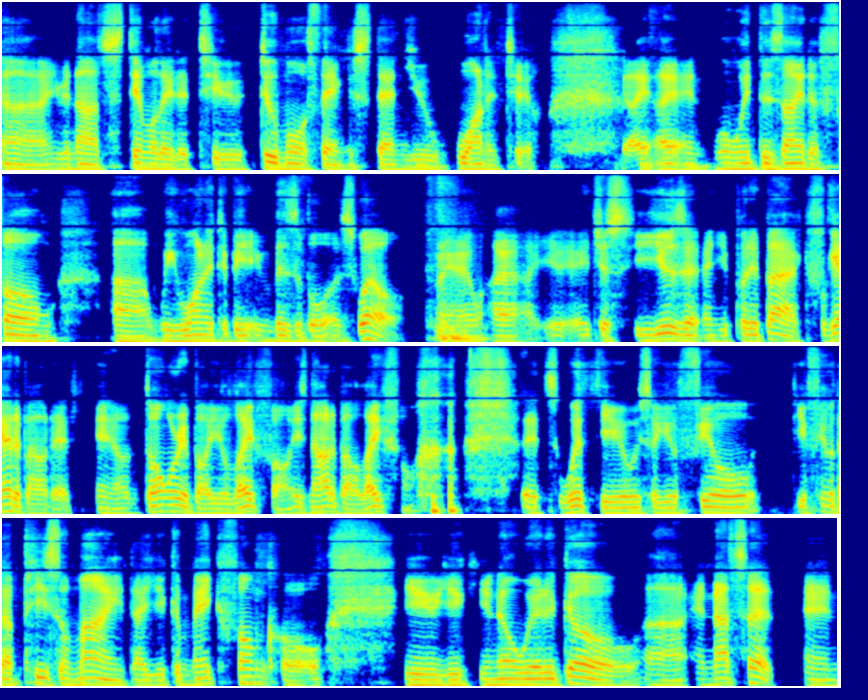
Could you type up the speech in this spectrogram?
Uh, you're not stimulated to do more things than you wanted to. I, I, and when we designed the phone, uh, we want it to be invisible as well. Right? I, I, it just you use it and you put it back. Forget about it. You know, don't worry about your light phone. It's not about light phone. it's with you, so you feel you feel that peace of mind that you can make phone call. You you you know where to go, uh, and that's it. And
